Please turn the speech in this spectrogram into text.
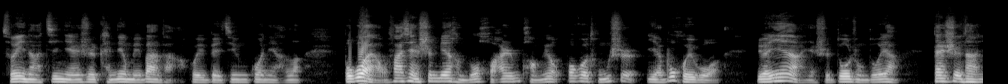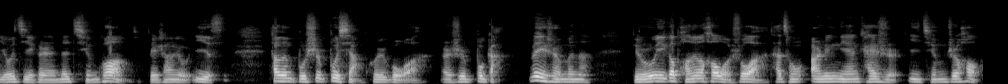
所以呢，今年是肯定没办法回北京过年了。不过呀，我发现身边很多华人朋友，包括同事也不回国，原因啊也是多种多样。但是呢，有几个人的情况就非常有意思，他们不是不想回国啊，而是不敢。为什么呢？比如一个朋友和我说啊，他从二零年开始疫情之后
